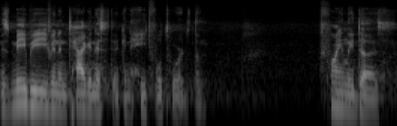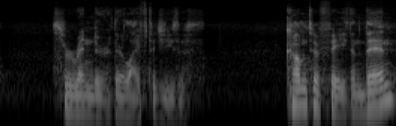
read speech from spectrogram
is maybe even antagonistic and hateful towards them, finally does surrender their life to Jesus. Come to faith, and then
